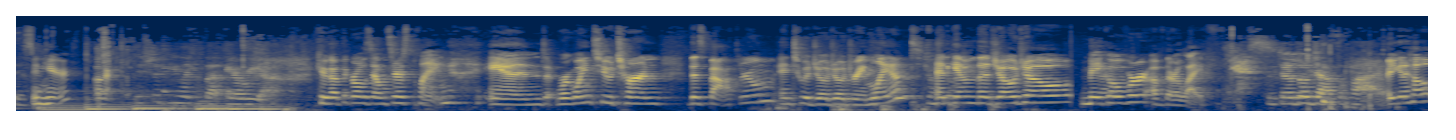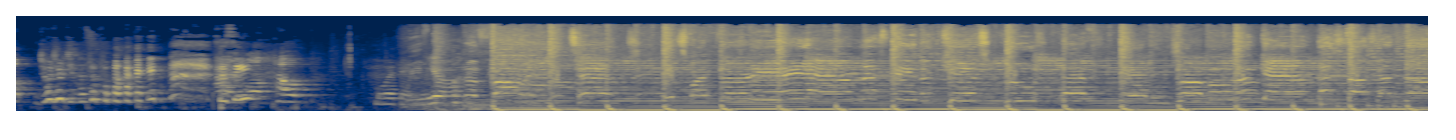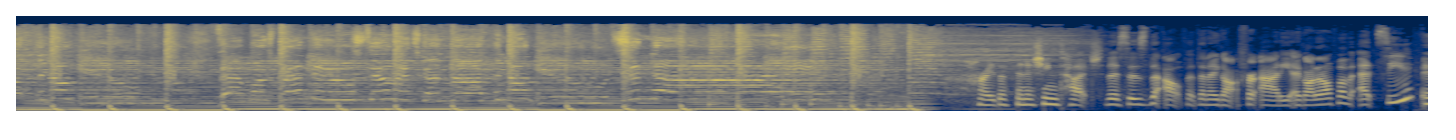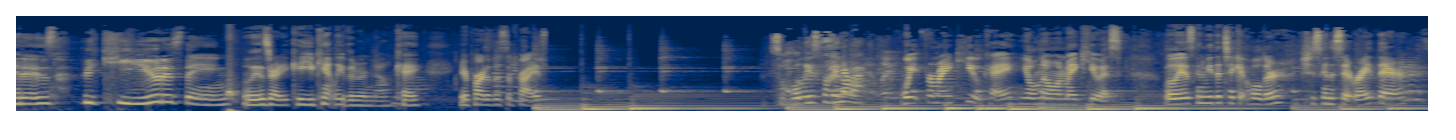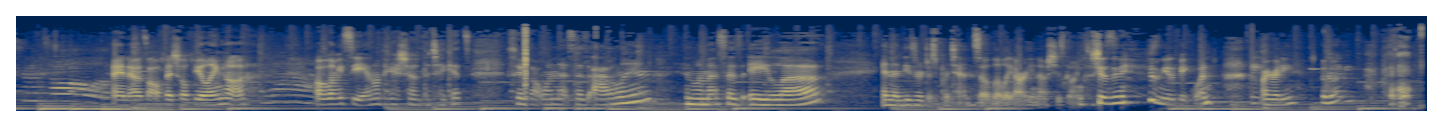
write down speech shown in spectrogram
This In here? Okay. This should be like the area. Okay, we got the girls downstairs playing, and we're going to turn this bathroom into a JoJo dreamland and give them the JoJo makeover of their life. Yes. The JoJo Jazzify. Are you gonna help JoJo Jazzify? I will help more than you. The tent. It's 5:30 a.m. Let's be the kids who left get in trouble All right, the finishing touch. This is the outfit that I got for Addie. I got it off of Etsy. It is the cutest thing. Lilia's ready. Okay, you can't leave the room now, okay? You're part of the surprise. So hold these behind your back. Wait for my cue, okay? You'll know when my cue is. Lilia's gonna be the ticket holder. She's gonna sit right there. I know, it's all official feeling, huh? Oh, let me see. I don't think I showed the tickets. So we've got one that says Addelyn and one that says Ayla. And then these are just pretend. So Lily already knows she's going. So she doesn't need, she doesn't need a fake one. Are you ready? Ready. okay,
